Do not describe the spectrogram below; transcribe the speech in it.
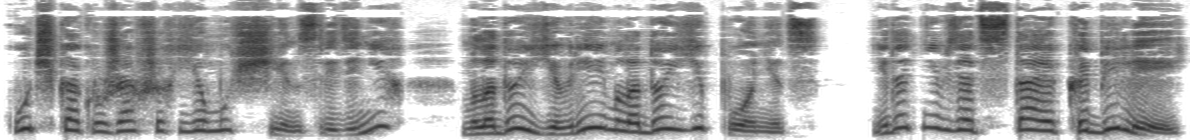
кучка окружавших ее мужчин, среди них молодой еврей и молодой японец, не дать не взять стая кобелей,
